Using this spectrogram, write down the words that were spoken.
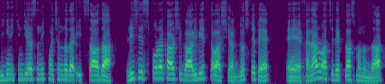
Ligin ikinci yarısının ilk maçında da iç sahada Rize Spor'a karşı galibiyetle başlayan Göztepe e, Fenerbahçe deplasmanında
